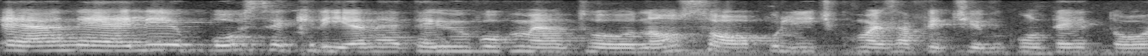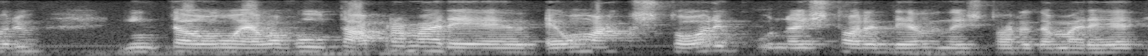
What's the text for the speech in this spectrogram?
É, a Nelly, por ser cria, né, tem um envolvimento não só político, mas afetivo com o território. Então, ela voltar para a Maré é um marco histórico na história dela, na história da Maré,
